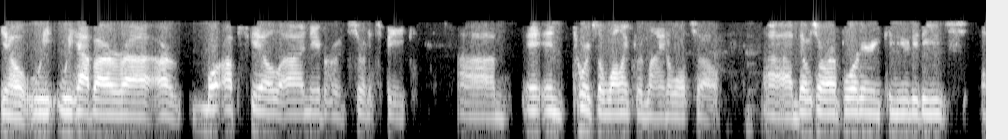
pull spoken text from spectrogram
you know, we, we have our, uh, our more upscale uh, neighborhoods, so to speak, um, and, and towards the Wallingford line also. Uh, those are our bordering communities. Uh,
